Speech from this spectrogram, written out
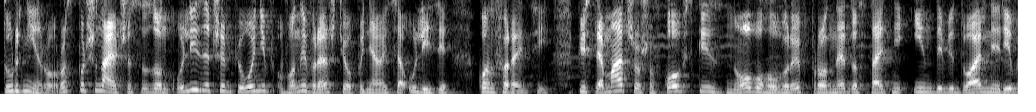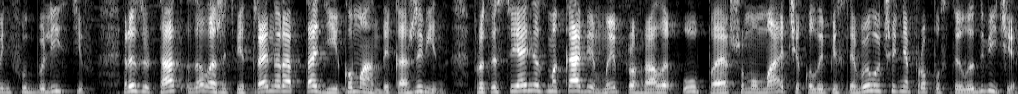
турніру. Розпочинаючи сезон у лізі чемпіонів, вони врешті опиняються у лізі конференцій. Після матчу Шовковський знову говорив про недостатній індивідуальний рівень футболістів. Результат залежить від тренера та дій команди, каже він. Протистояння з Макабі ми програли у першому матчі, коли після вилучення пропустили двічі.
